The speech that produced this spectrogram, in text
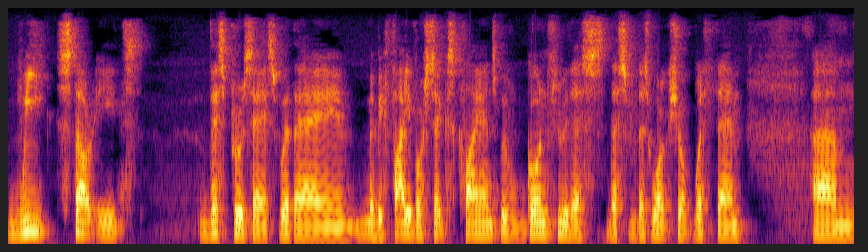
we started this process with uh, maybe five or six clients. We've gone through this this this workshop with them. Um,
